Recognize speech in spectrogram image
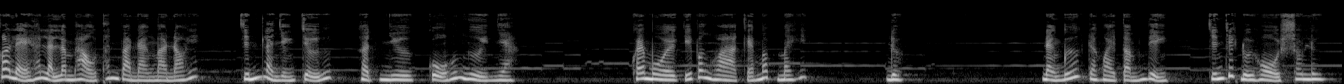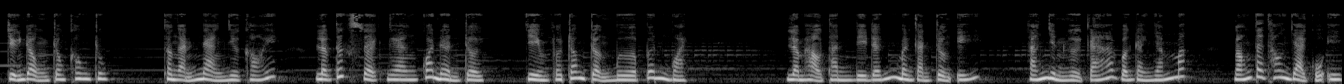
có lẽ là Lâm Hạo Thanh và nàng mà nói, chính là những chữ hệt như của người nhà. Khóe môi Kỷ Vân Hòa kẻ mấp máy. "Được." Nàng bước ra ngoài tẩm điện, chính chiếc đùi hồ sau lưng chuyển động trong không trung. Thân ảnh nàng như khói, lập tức xoẹt ngang qua nền trời, chìm vào trong trận mưa bên ngoài. Lâm Hạo Thanh đi đến bên cạnh Trường Ý, hắn nhìn người cá vẫn đang nhắm mắt, ngón tay thon dài của y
